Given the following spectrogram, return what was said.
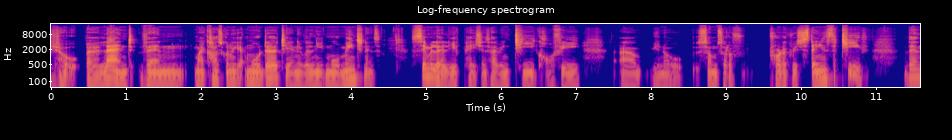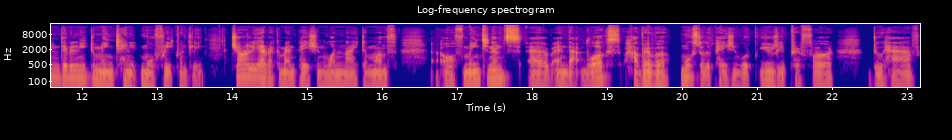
you know uh, land then my car's going to get more dirty and it will need more maintenance. Similarly if patients having tea coffee um, you know some sort of product which stains the teeth then they will need to maintain it more frequently. Generally, I recommend patient one night a month uh, of maintenance, uh, and that works. However, most of the patient would usually prefer to have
